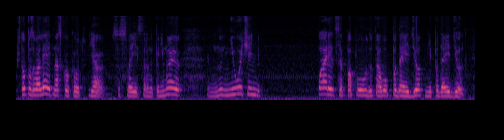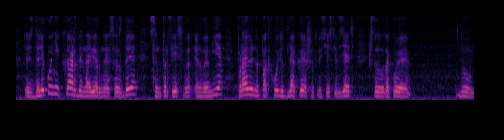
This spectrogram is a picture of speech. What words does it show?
что позволяет, насколько вот я со своей стороны понимаю, ну, не очень париться по поводу того, подойдет, не подойдет. То есть далеко не каждый, наверное, SSD с интерфейсом NVMe правильно подходит для кэша. То есть если взять что-то такое, ну,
